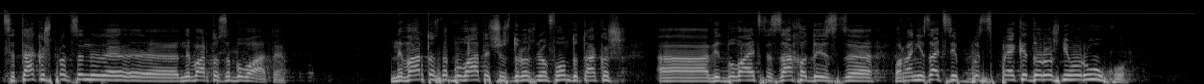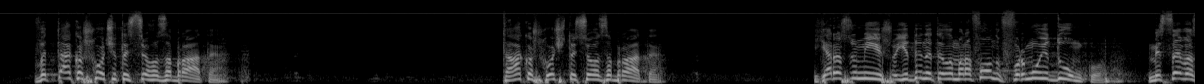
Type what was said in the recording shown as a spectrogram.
Це також про це не, е, варто забувати. Не варто забувати, що з дорожнього фонду також е, відбуваються заходи з е, організації безпеки дорожнього руху. Ви також хочете з цього забрати. Також хочете з цього забрати. Я розумію, що єдиний телемарафон формує думку. Місцеве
